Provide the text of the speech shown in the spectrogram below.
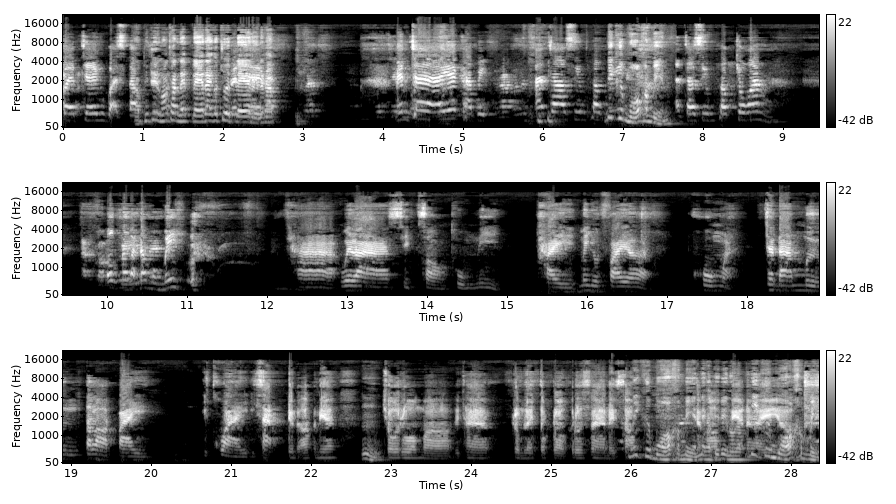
เปิดเจอบาสดาพี่พี่น้องท่านไหนแปลได้ก็ช่วยแปลหน่อยนะครับเป็นเจไอ้ค่ะพี่อาจารย์ซิมพล็อกนี่คือหมอขมิ้นอาจารย์ซิมพล็อกจวนอกนักดำมมุมมี่เวลาสิบสองทุ่มนี่ ไทยไม่หยุดไฟอ่ะคุมอ่ะ จะดามมึงตลอดไป อีกควาย อีกสัตว์ យើងទាំងអស់គ្នា อืม ចូលរួមមកដូចថារំលែកទុក្ខដល់គ្រួសារនៃសព นี่คือหมอเขมรนะครับพี่ๆน้องครับนี่คือหมอเขมร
